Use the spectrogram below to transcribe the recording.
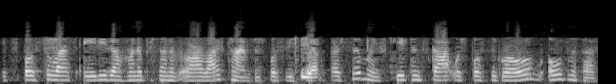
It's supposed to last 80 to 100 percent of our lifetimes. We're supposed to be Yep. with our siblings. Keith and Scott were supposed to grow old, old with us.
